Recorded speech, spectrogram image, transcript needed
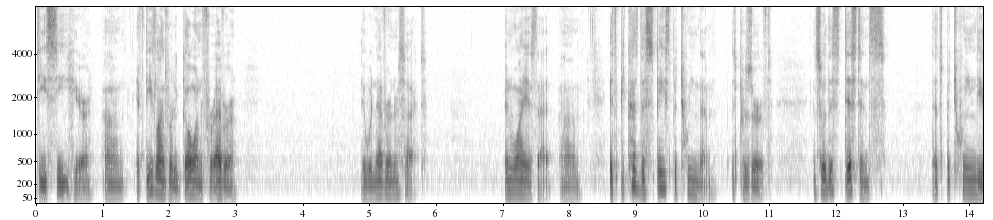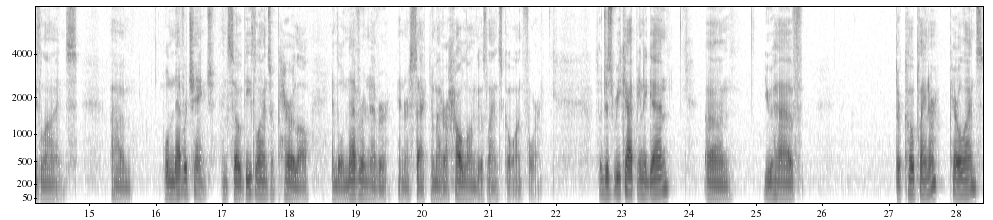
DC here, um, if these lines were to go on forever, they would never intersect. And why is that? Um, it's because the space between them is preserved. And so this distance that's between these lines um, will never change. And so these lines are parallel and they'll never, never intersect no matter how long those lines go on for. So just recapping again, um, you have they're coplanar, parallel lines,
